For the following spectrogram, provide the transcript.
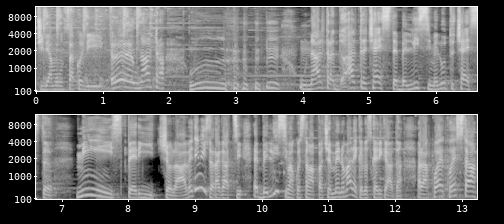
ci diamo un sacco di. Eh, un'altra. Uh, un'altra. Altre ceste bellissime. Loot chest. Mi spericciola. Avete visto, ragazzi? È bellissima questa mappa. Cioè, meno male che l'ho scaricata. Allora, qua, questa.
